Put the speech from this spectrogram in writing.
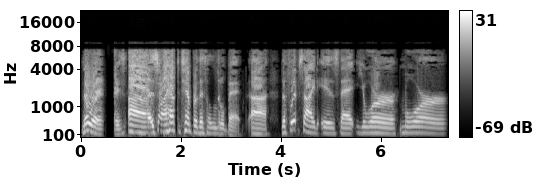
No worries. Uh, so I have to temper this a little bit. Uh, the flip side is that you're more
